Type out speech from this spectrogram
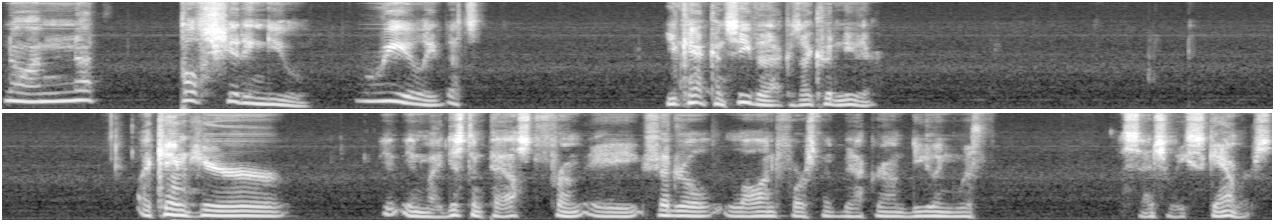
no, I'm not bullshitting you. Really, that's. You can't conceive of that because I couldn't either. I came here in, in my distant past from a federal law enforcement background dealing with essentially scammers.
